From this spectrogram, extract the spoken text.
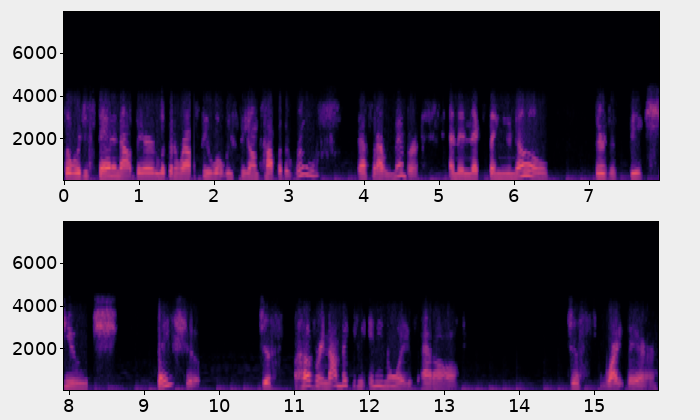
so we're just standing out there looking around to see what we see on top of the roof. That's what I remember. And then next thing you know, there's this big huge spaceship just hovering, not making any noise at all. Just right there.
